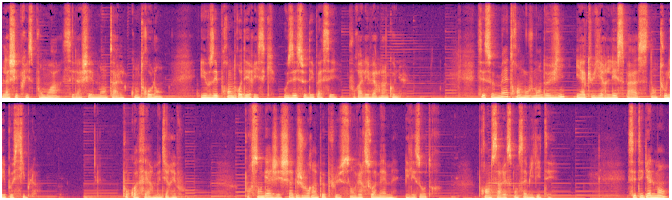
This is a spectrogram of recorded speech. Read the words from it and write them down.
Lâcher prise pour moi, c'est lâcher le mental contrôlant et oser prendre des risques, oser se dépasser pour aller vers l'inconnu. C'est se mettre en mouvement de vie et accueillir l'espace dans tous les possibles. Pourquoi faire, me direz-vous? Pour s'engager chaque jour un peu plus envers soi-même et les autres, prendre sa responsabilité. C'est également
